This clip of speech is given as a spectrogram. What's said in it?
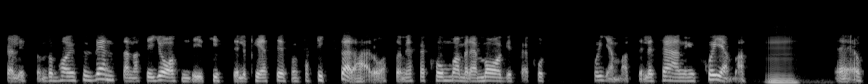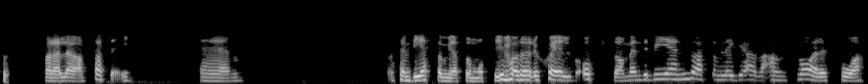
ska liksom, de har en förväntan att det är jag som dietist eller PT som ska fixa det här åt dem. Jag ska komma med det magiska kortschemat eller träningsschemat. Mm. Eh, och så bara lösa sig. Eh, och sen vet de ju att de måste göra det själv också, men det blir ändå att de lägger över ansvaret på,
